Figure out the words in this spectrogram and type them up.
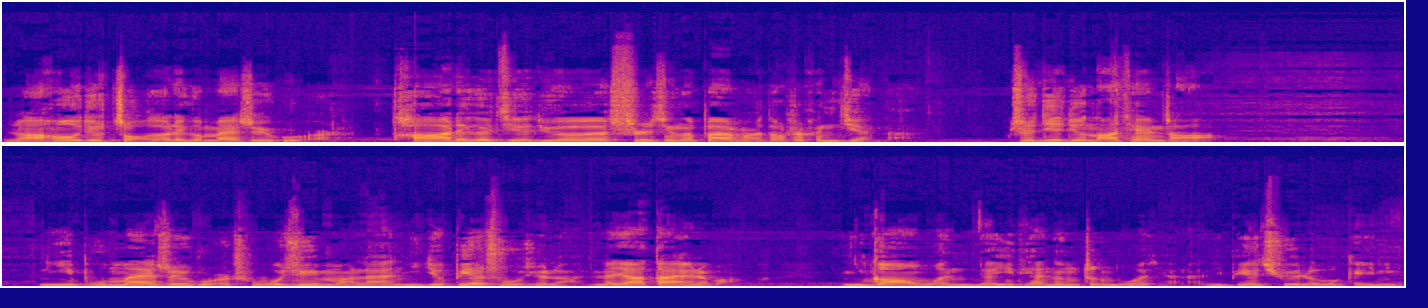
然后就找到这个卖水果的。他这个解决事情的办法倒是很简单，直接就拿钱砸。你不卖水果出不去吗？来，你就别出去了，你在家待着吧。你告诉我，你这一天能挣多少钱了？你别去了，我给你。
